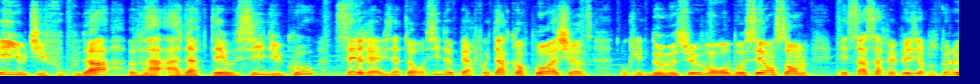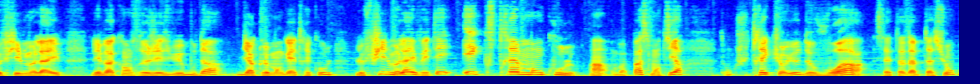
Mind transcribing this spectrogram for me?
Et Yuchi Fukuda va adapter aussi, du coup, c'est le réalisateur aussi de Perfouettard Corporations. Donc les deux monsieur vont rebosser ensemble. Et ça, ça fait plaisir parce que le film live, Les vacances de Jésus et Bouddha, bien que le manga est très cool, le film live était extrêmement cool. Hein, on va pas se mentir. Donc je suis très curieux de voir cette adaptation.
